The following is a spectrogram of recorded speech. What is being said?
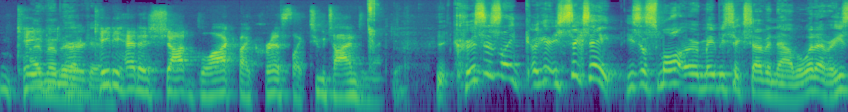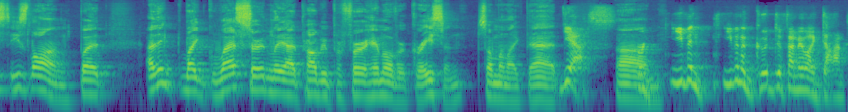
KD, or KD had his shot blocked by Khris like two times in that game. Khris is like okay, he's six eight. He's a small or maybe six seven now, but whatever. He's he's long, but I think like Wes certainly I'd probably prefer him over Grayson, someone like that. Yes, um, or even even a good defender like Donte.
